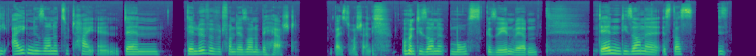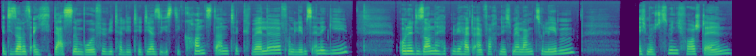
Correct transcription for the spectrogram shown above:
die eigene Sonne zu teilen. Denn der Löwe wird von der Sonne beherrscht. Weißt du wahrscheinlich. Und die Sonne muss gesehen werden. Denn die Sonne ist das die Sonne ist eigentlich das Symbol für Vitalität. Ja, sie ist die konstante Quelle von Lebensenergie. Ohne die Sonne hätten wir halt einfach nicht mehr lang zu leben. Ich möchte es mir nicht vorstellen.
